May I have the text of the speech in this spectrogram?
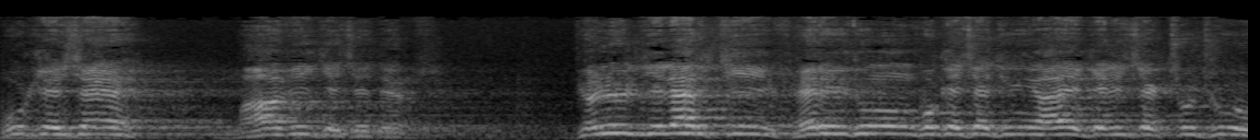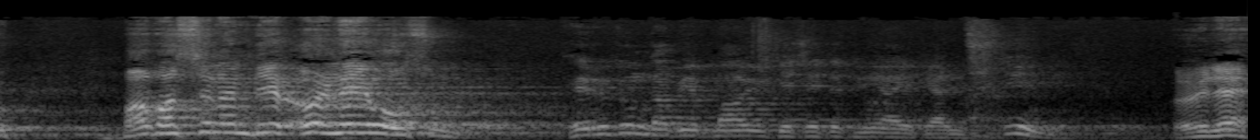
Bu gece mavi gecedir. Gönül diler ki Feridun'un bu gece dünyaya gelecek çocuğu babasının bir örneği olsun. Feridun da bir mavi gecede dünyaya gelmiş değil mi? Öyle.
